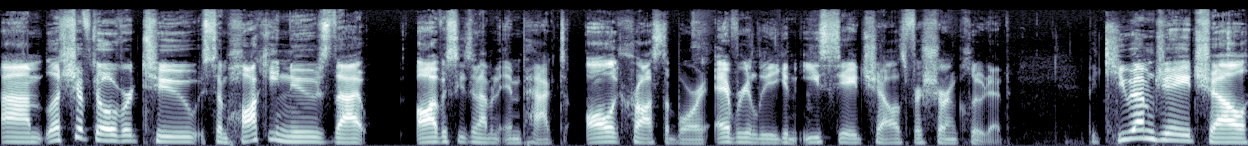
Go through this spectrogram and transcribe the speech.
Um, let's shift over to some hockey news that obviously is going to have an impact all across the board, every league, and ECHL is for sure included. The QMJHL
